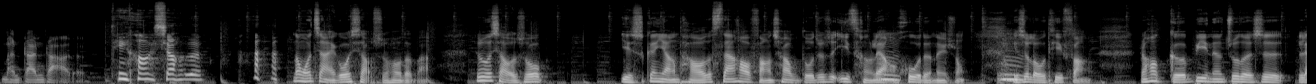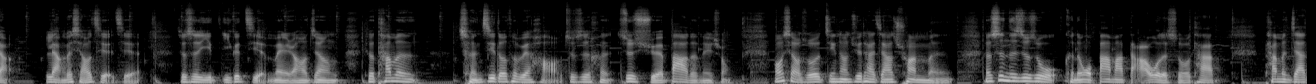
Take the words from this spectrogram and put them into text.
蛮尴尬的，挺好笑的。那我讲一个我小时候的吧，就是我小的时候也是跟杨桃的三号房差不多，就是一层两户的那种，也是楼梯房。然后隔壁呢住的是两两个小姐姐，就是一一个姐妹，然后这样就她们成绩都特别好，就是很就是学霸的那种。然后小时候经常去她家串门，那甚至就是我可能我爸妈打我的时候，她他们家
